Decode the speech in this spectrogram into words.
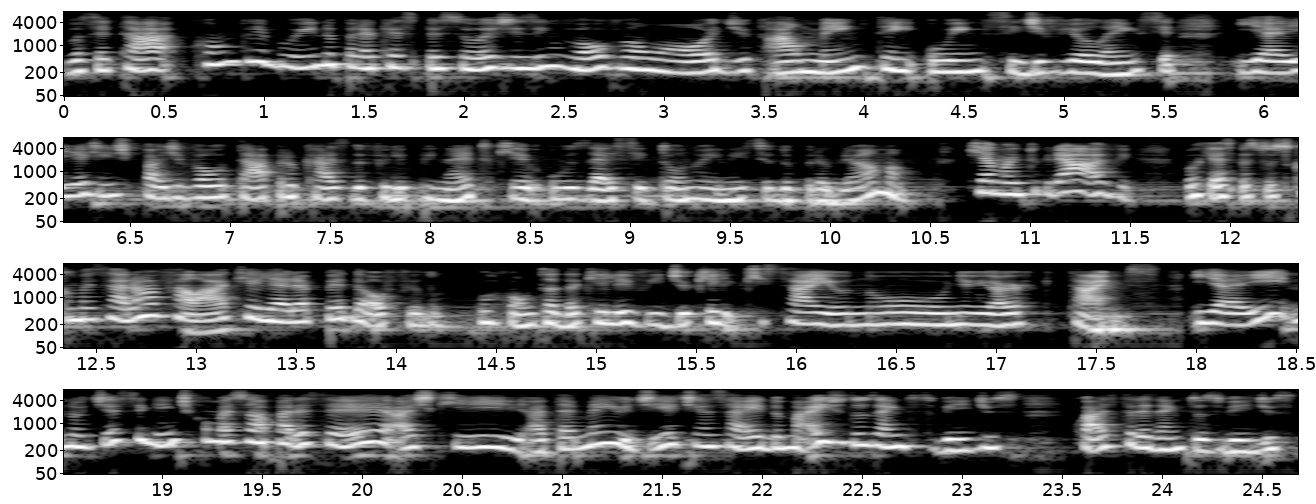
você está contribuindo para que as pessoas desenvolvam ódio, aumentem o índice de violência. E aí a gente pode voltar para o caso do Felipe Neto, que o Zé citou no início do programa, que é muito grave, porque as pessoas começaram a falar que ele era pedófilo por conta daquele vídeo que, que saiu no New York Times. E aí, no dia seguinte, começou a aparecer, acho que até meio-dia tinha saído mais de 200 vídeos, quase 300 vídeos,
